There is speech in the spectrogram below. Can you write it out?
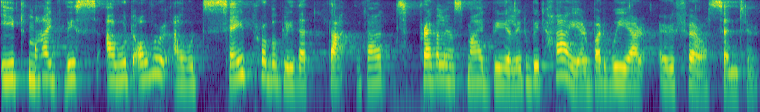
it might this I would over I would say probably that, that that prevalence might be a little bit higher, but we are a referral center,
